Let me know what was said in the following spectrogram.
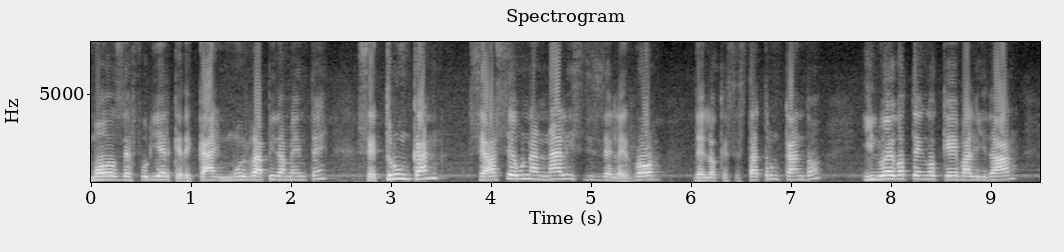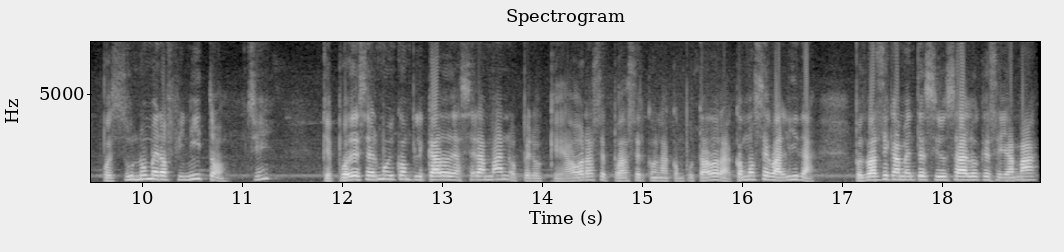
modos de Fourier que decaen muy rápidamente, se truncan, se hace un análisis del error de lo que se está truncando y luego tengo que validar pues un número finito, ¿sí? que puede ser muy complicado de hacer a mano, pero que ahora se puede hacer con la computadora. ¿Cómo se valida? Pues básicamente se usa algo que se llama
